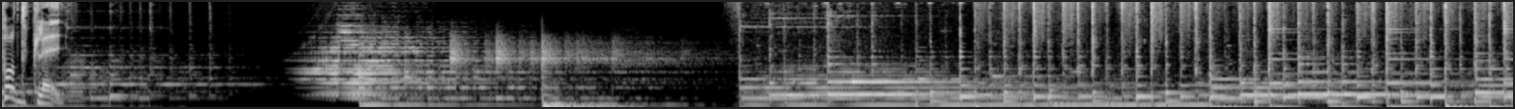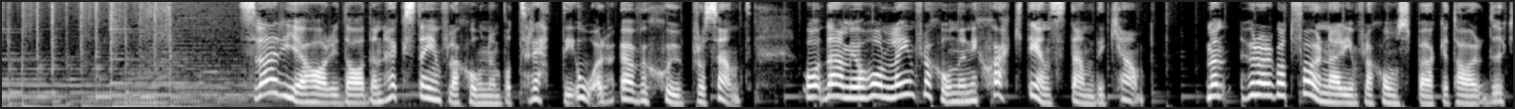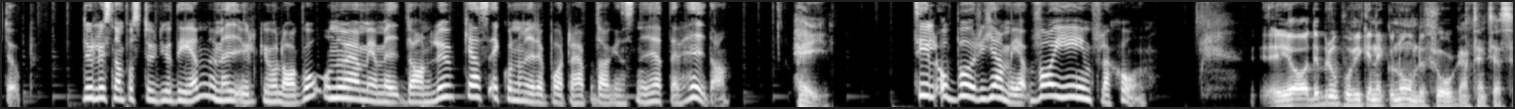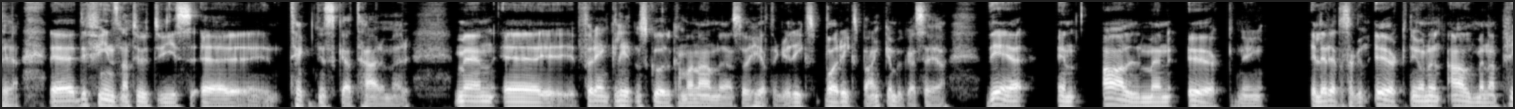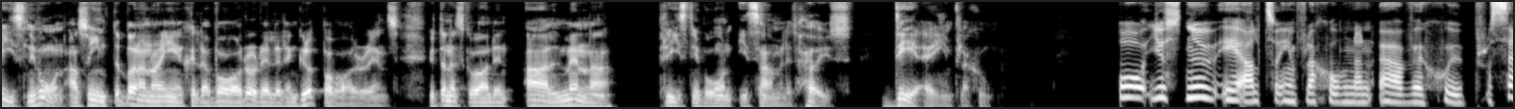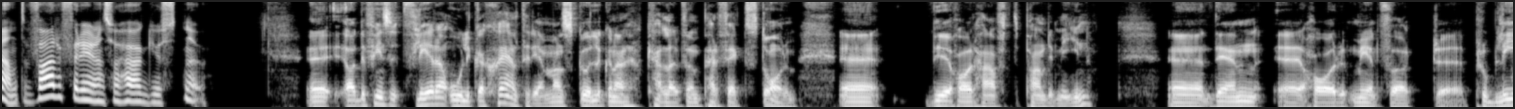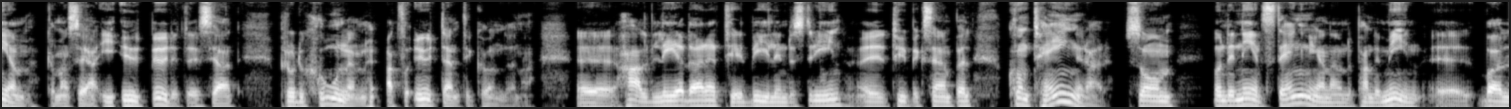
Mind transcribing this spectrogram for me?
Podplay. Sverige har idag den högsta inflationen på 30 år, över 7% Och Det här med att hålla inflationen i schack är en ständig kamp. Men hur har det gått för när inflationsspöket har dykt upp? Du lyssnar på Studio DN med mig Ylke Holago och nu har jag med mig Dan Lukas, ekonomireporter här på Dagens Nyheter. Hej Dan! Hej! Till att börja med, vad är inflation? Ja, det beror på vilken ekonom du frågar, tänkte jag säga. Eh, det finns naturligtvis eh, tekniska termer, men eh, för enkelhetens skull kan man använda sig helt enkelt vad Riksbanken brukar säga. Det är en allmän ökning, eller rättare sagt en ökning av den allmänna prisnivån. Alltså inte bara några enskilda varor eller en grupp av varor ens, utan det ska vara den allmänna prisnivån i samhället höjs. Det är inflation. Och just nu är alltså inflationen över 7% Varför är den så hög just nu? Eh, ja, det finns flera olika skäl till det. Man skulle kunna kalla det för en perfekt storm. Vi har haft pandemin. Eh, den eh, har medfört eh, problem, kan man säga, i utbudet. Det vill säga att produktionen, att få ut den till kunderna. Halvledare till bilindustrin, eh, typexempel. Containrar som under nedstängningarna under pandemin eh, bara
